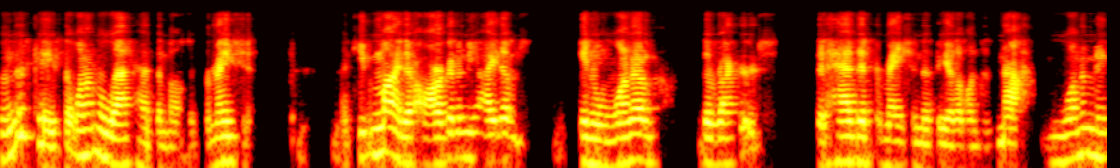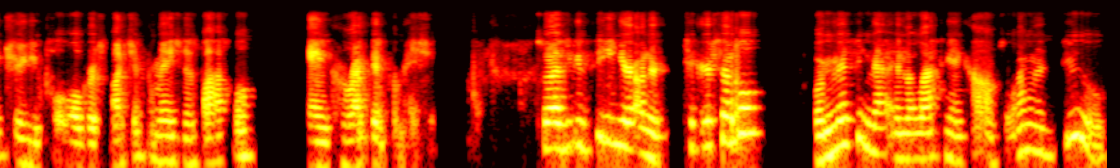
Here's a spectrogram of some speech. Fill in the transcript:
So in this case, the one on the left has the most information. Now keep in mind, there are going to be items in one of the records that has information that the other one does not. You want to make sure you pull over as much information as possible and correct information. So as you can see here under ticker symbol, we're missing that in the left-hand column. So what I'm going to do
